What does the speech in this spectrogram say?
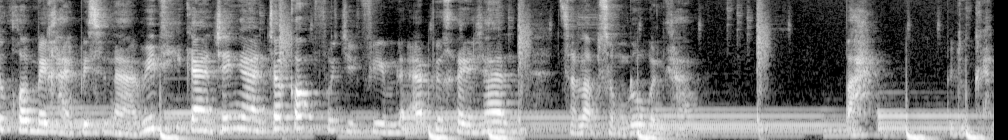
ทุกคนไปไขปริศนาวิธีการใช้งานเจ้ากล้องฟูจิฟิล์มและแอปพลิเคชันสำหรับส่งรูปกันครับ ไป ไปดูกัน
